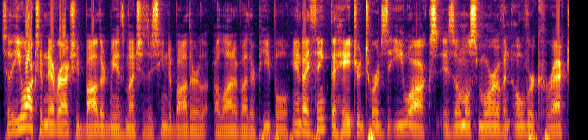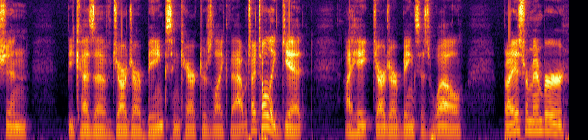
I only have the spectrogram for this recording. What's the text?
So the Ewoks have never actually bothered me as much as they seem to bother a lot of other people. And I think the hatred towards the Ewoks is almost more of an overcorrection because of Jar Jar Binks and characters like that, which I totally get. I hate Jar Jar Binks as well. But I just remember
